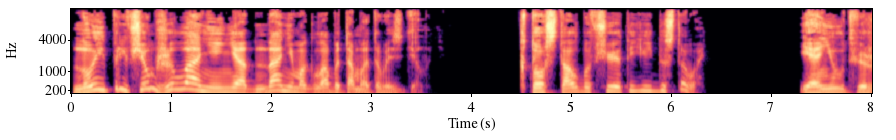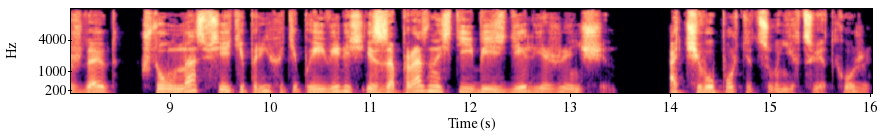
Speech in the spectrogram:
Но и при всем желании ни одна не могла бы там этого сделать. Кто стал бы все это ей доставать? И они утверждают, что у нас все эти прихоти появились из-за праздности и безделья женщин, отчего портится у них цвет кожи,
